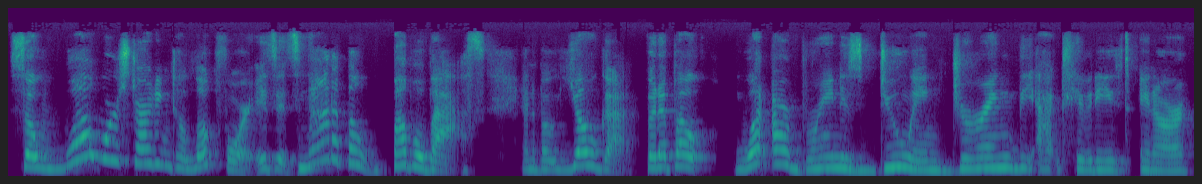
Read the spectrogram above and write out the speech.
So, what we're starting to look for is it's not about bubble baths and about yoga, but about what our brain is doing during the activities in our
